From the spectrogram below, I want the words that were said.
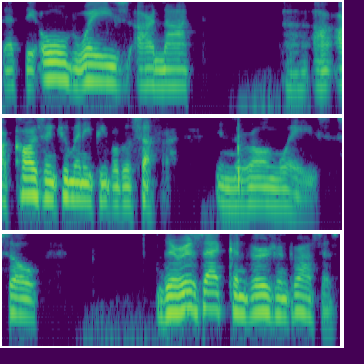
that the old ways are not uh, are, are causing too many people to suffer in the wrong ways. So there is that conversion process.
